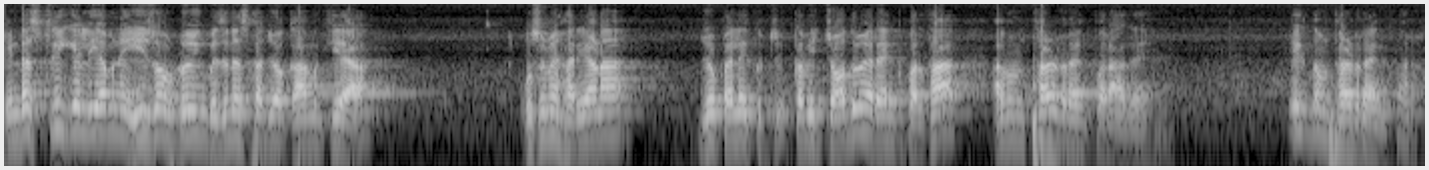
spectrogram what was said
इंडस्ट्री के लिए हमने ईज ऑफ़ डूइंग बिज़नेस का जो काम किया, उसमें हरियाणा जो पहले कुछ, कभी चौदहवें रैंक पर था, अब हम थर्ड रैंक पर आ गए हैं। एकदम थर्ड रैंक पर।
